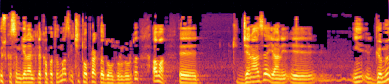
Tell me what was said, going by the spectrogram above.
üst kısım genellikle kapatılmaz, içi toprakla doldurulurdu. Ama e, cenaze yani e, gömü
